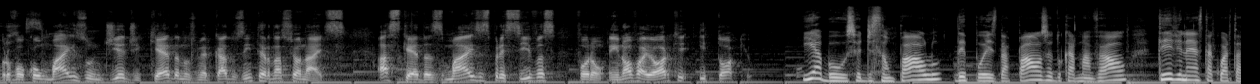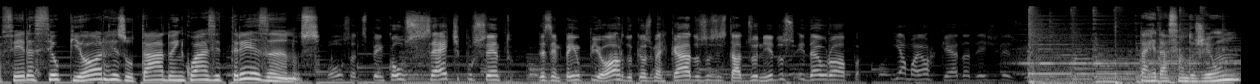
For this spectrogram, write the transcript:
provocou mais um dia de queda nos mercados internacionais. As quedas mais expressivas foram em Nova York e Tóquio. E a Bolsa de São Paulo, depois da pausa do carnaval, teve nesta quarta-feira seu pior resultado em quase três anos. A Bolsa despencou 7%, desempenho pior do que os mercados dos Estados Unidos e da Europa. E a maior queda desde dezembro. Da redação do G1,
